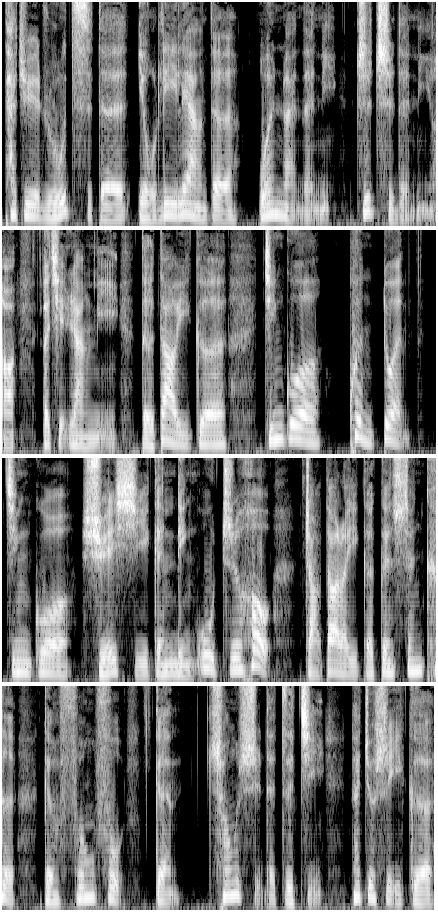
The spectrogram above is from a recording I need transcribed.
它却如此的有力量的温暖了你、支持的你啊，而且让你得到一个经过困顿、经过学习跟领悟之后，找到了一个更深刻、更丰富、更充实的自己，那就是一个。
